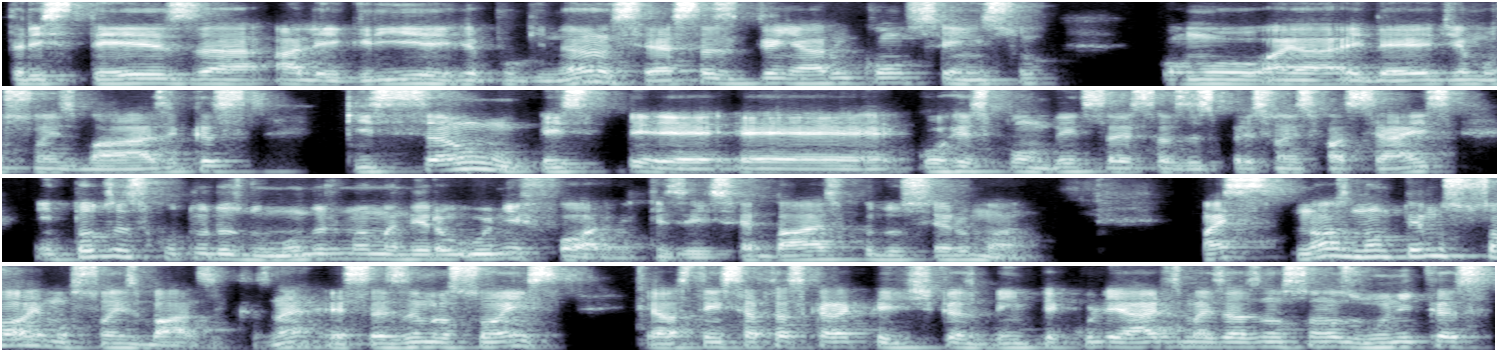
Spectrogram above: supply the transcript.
tristeza, alegria e repugnância, essas ganharam consenso como a ideia de emoções básicas que são é, é, correspondentes a essas expressões faciais em todas as culturas do mundo de uma maneira uniforme, quer dizer, isso é básico do ser humano. Mas nós não temos só emoções básicas, né? Essas emoções, elas têm certas características bem peculiares, mas elas não são as únicas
